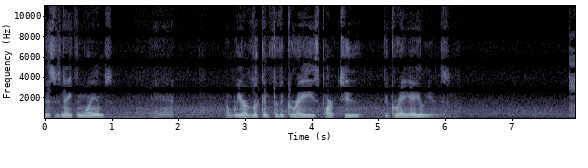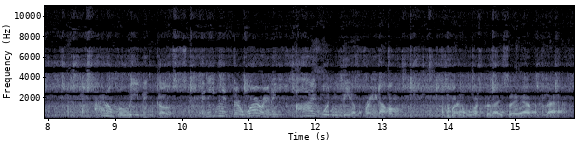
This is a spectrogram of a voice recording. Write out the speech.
This is Nathan Williams, and, and we are looking for the Greys, Part 2, the Grey Aliens. I don't believe in ghosts. And even if there were any, I wouldn't be afraid of them. Well, what could I say after that?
